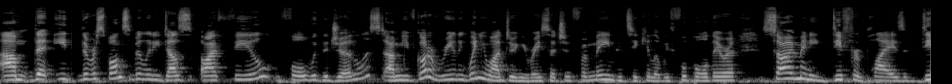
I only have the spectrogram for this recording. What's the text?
Um, that it, the responsibility does, I feel, fall with the journalist. Um, you've got to really, when you are doing your research, and for me in particular with football, there are so many different players of different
